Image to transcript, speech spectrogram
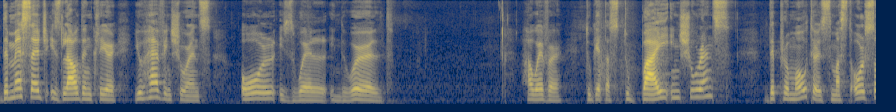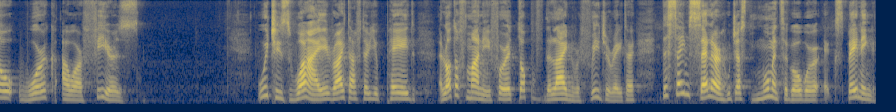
The message is loud and clear. You have insurance. All is well in the world. However, to get us to buy insurance, the promoters must also work our fears. which is why, right after you paid a lot of money for a top of the line refrigerator, the same seller who just moments ago were explaining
